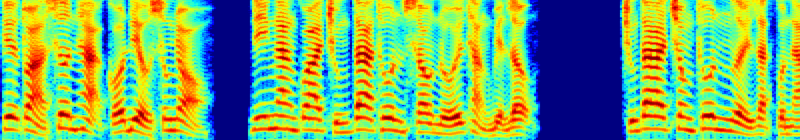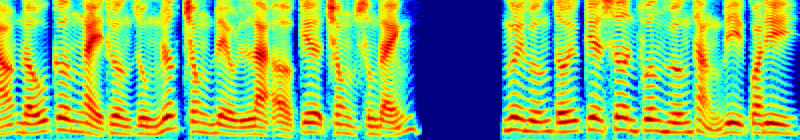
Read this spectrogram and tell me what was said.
Kia tòa sơn hạ có điều sông nhỏ, đi ngang qua chúng ta thôn sau nối thẳng biển rộng. Chúng ta trong thôn người giặt quần áo nấu cơm ngày thường dùng nước trong đều là ở kia trong sông đánh. Ngươi hướng tới kia sơn phương hướng thẳng đi qua đi,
